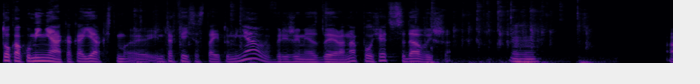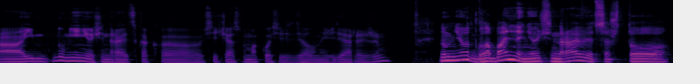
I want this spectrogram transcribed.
то, как у меня, какая яркость э, интерфейса стоит у меня в режиме SDR, она получается всегда выше. А, и, ну, мне не очень нравится, как э, сейчас в macOS сделан HDR-режим. Ну, мне вот глобально не очень нравится, что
